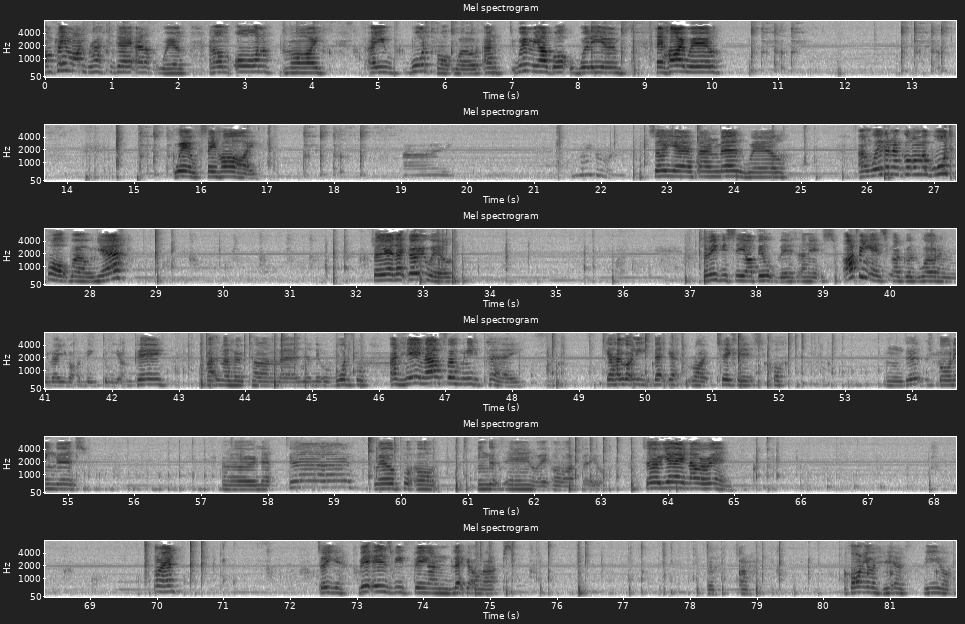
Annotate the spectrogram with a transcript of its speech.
I'm playing Minecraft today and Will, and I'm on my a water park world, and with me I've got William. Say hi, Will. Will, say hi. Hi. So yeah, and there's Will. And we're gonna go on the water park world, yeah? So yeah, let go, Will. So if you see, I built this, and it's, I think it's a good world, and there you got a big WMP. That's my hotel, and there's a little waterfall. And here, now first we need to pay. Yeah, have you got any, let get, right, tickets, cost, ingots, gold ingots. Uh, let go. We'll put, oh, ingots in. Wait, oh, I failed. So, yay, now we're in. Come in. So, yeah, this is the thing, and let's get on maps. Uh, um, I can't even hit a lever.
